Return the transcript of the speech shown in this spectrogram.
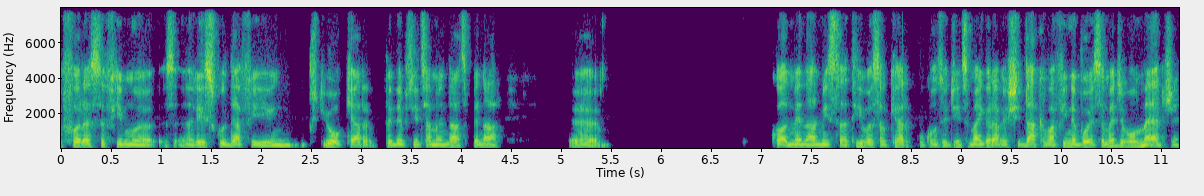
fără să fim în riscul de a fi, știu eu, chiar pedepsiți, amendați penal cu amendă administrativă sau chiar cu consecințe mai grave. Și dacă va fi nevoie să mergem, vom merge,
